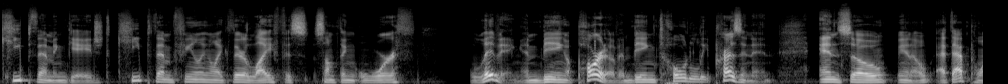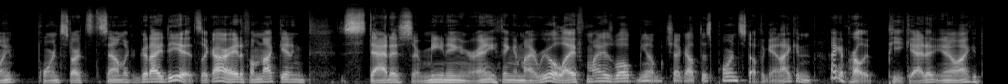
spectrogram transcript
keep them engaged, keep them feeling like their life is something worth living and being a part of and being totally present in. And so, you know, at that point, porn starts to sound like a good idea. It's like, all right, if I'm not getting status or meaning or anything in my real life, might as well, you know, check out this porn stuff again. I can I can probably peek at it, you know, I can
